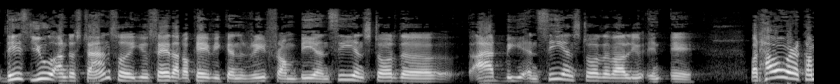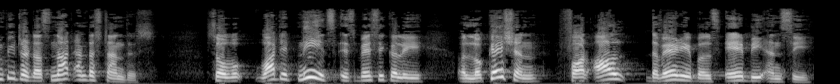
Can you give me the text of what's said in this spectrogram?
these you understand, so you say that, okay, we can read from B and C and store the, add B and C and store the value in A. But however, a computer does not understand this. So what it needs is basically a location for all the variables A, B, and C.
